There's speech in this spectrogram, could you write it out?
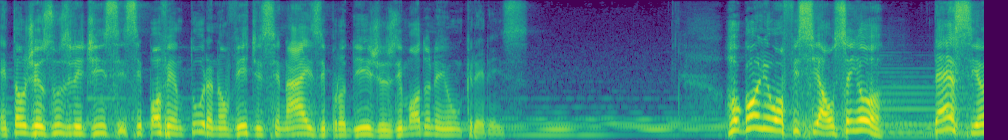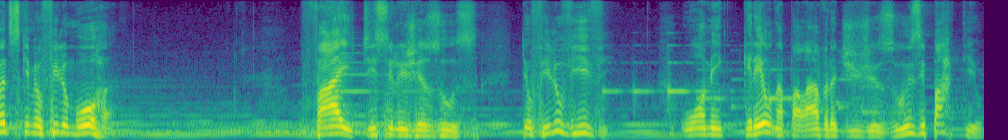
Então Jesus lhe disse: Se porventura não virdes sinais e prodígios, de modo nenhum crereis. Rogou-lhe o oficial: Senhor, desce antes que meu filho morra. Vai, disse-lhe Jesus, teu filho vive. O homem creu na palavra de Jesus e partiu.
